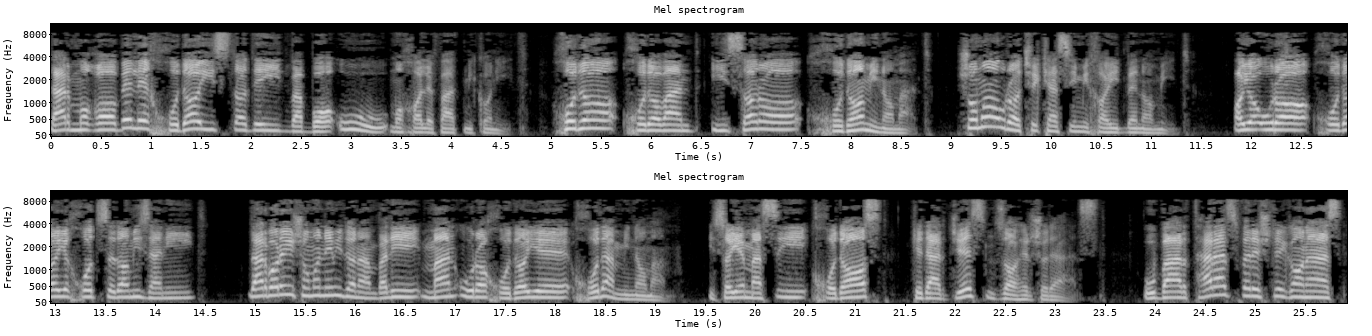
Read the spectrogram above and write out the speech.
در مقابل خدا ایستاده اید و با او مخالفت می کنید. خدا خداوند عیسی را خدا می نامد. شما او را چه کسی می خواهید بنامید؟ آیا او را خدای خود صدا می زنید؟ درباره شما نمی‌دانم ولی من او را خدای خودم می نامم. عیسی مسیح خداست که در جسم ظاهر شده است. او برتر از فرشتگان است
